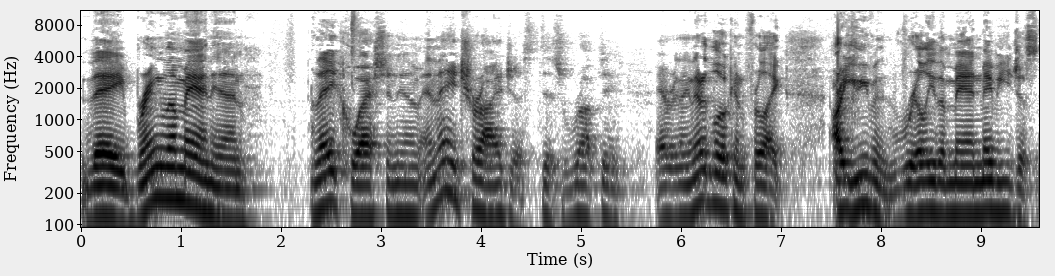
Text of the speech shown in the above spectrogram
They bring the man in, they question him, and they try just disrupting everything. They're looking for, like, are you even really the man? Maybe you just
